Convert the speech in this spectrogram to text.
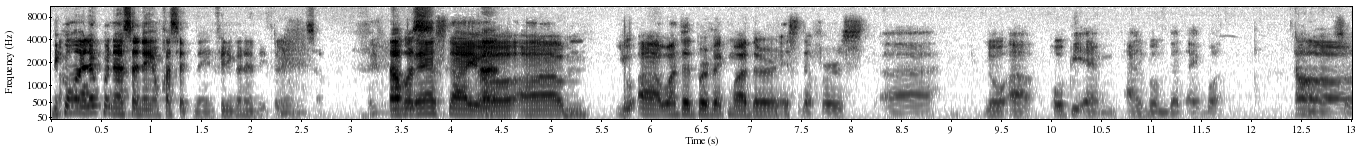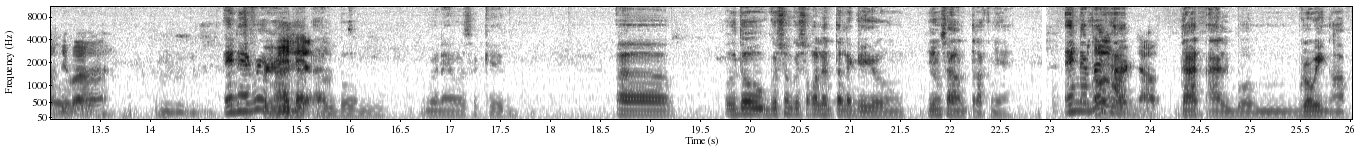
Hindi ko alam kung nasa na yung cassette na yun. Feeling ko nandito lang yung song. Tapos, Parehas tayo. ah, um, you uh, Wanted Perfect Mother is the first uh, low uh, OPM album that I bought. oh, So, di ba? Mm. I never Really, had that ano? album when I was a kid. Uh, although gustong gusto ko lang talaga yung yung soundtrack niya. I never had that album growing up.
